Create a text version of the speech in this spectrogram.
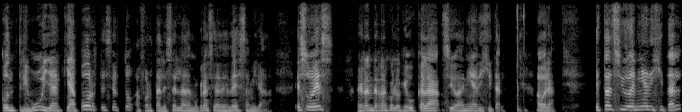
contribuya, que aporte, ¿cierto?, a fortalecer la democracia desde esa mirada. Eso es, a grandes rasgos, lo que busca la ciudadanía digital. Ahora, esta ciudadanía digital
